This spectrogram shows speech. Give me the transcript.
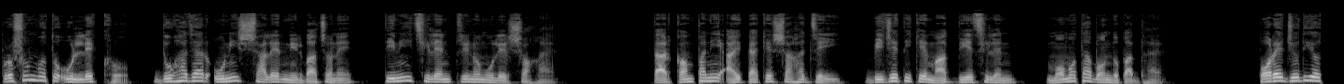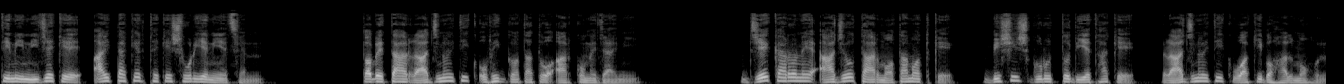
প্রসঙ্গত উল্লেখ্য দু হাজার উনিশ সালের নির্বাচনে তিনিই ছিলেন তৃণমূলের সহায়। তার কোম্পানি আইপ্যাকের সাহায্যেই বিজেপিকে মাত দিয়েছিলেন মমতা বন্দ্যোপাধ্যায়। পরে যদিও তিনি নিজেকে আইপ্যাকের থেকে সরিয়ে নিয়েছেন, তবে তার রাজনৈতিক অভিজ্ঞতা তো আর কমে যায়নি। যে কারণে আজও তার মতামতকে বিশেষ গুরুত্ব দিয়ে থাকে রাজনৈতিক ওয়াকিবহাল মহল।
